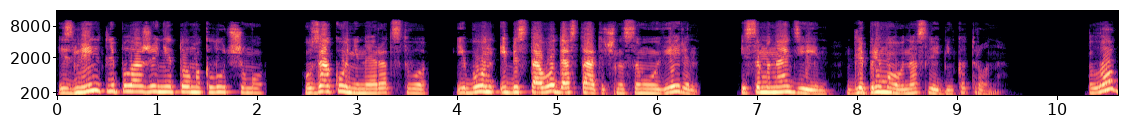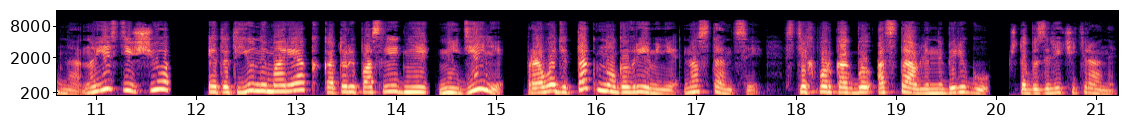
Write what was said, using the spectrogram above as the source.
изменит ли положение Тома к лучшему, узаконенное родство, ибо он и без того достаточно самоуверен и самонадеян для прямого наследника трона. Ладно, но есть еще этот юный моряк, который последние недели проводит так много времени на станции, с тех пор, как был оставлен на берегу, чтобы залечить раны.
